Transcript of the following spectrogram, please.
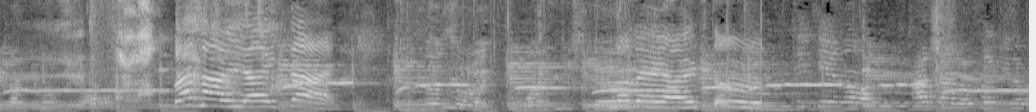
ますよまだ焼いたいそろそろ終わりにしてまだ焼いたいキキの朝の時の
